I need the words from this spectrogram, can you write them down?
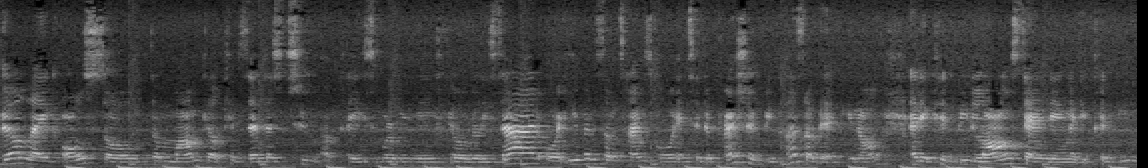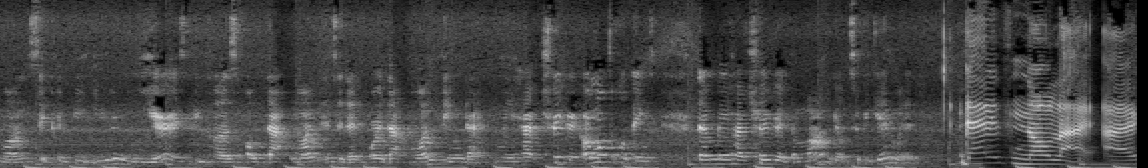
feel like also the mom guilt can send us to a place where we may feel really sad or even sometimes go into depression because of it, you know? And it could be long standing, like it could be months, it could be even years because of that one incident or that one thing that may have triggered, or multiple things that may have triggered the mom guilt to begin with. That is no lie. I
